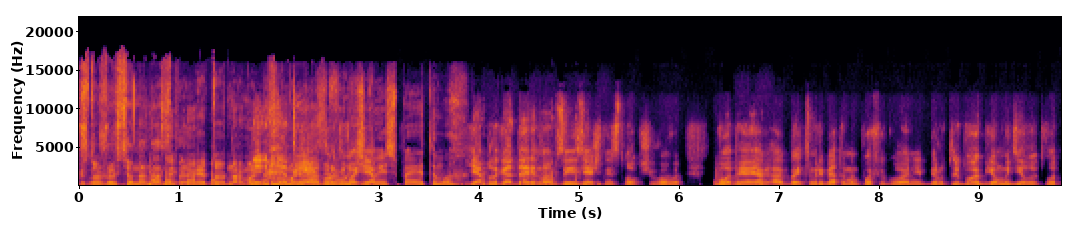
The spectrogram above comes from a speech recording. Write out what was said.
что же все на нас -то? Это нормально. Нет, я, вроде, поэтому... я благодарен вам за изящный слог, чего вы. Вот, и об этим ребятам им пофигу, они берут любой объем и делают. Вот.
